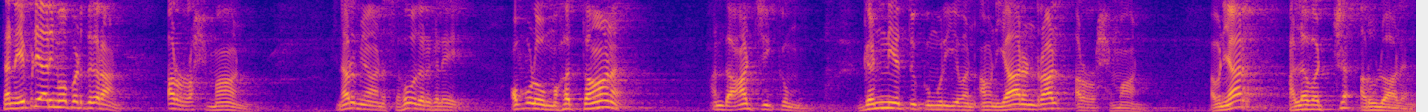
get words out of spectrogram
தன்னை எப்படி அறிமுகப்படுத்துகிறான்? அர் ரஹ்மான் நருமையான சகோதரர்களே அவ்வளோ மகத்தான அந்த ஆட்சிக்கும் கண்ணியத்துக்கும் உரியவன் அவன் யார் என்றால் அர் ரஹ்மான் அவன் யார்? அளவற்ற அருளாளன்.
